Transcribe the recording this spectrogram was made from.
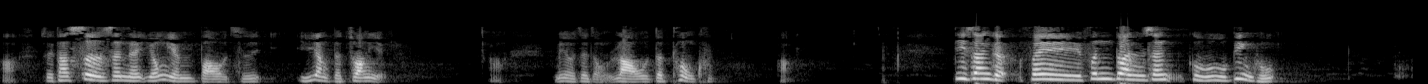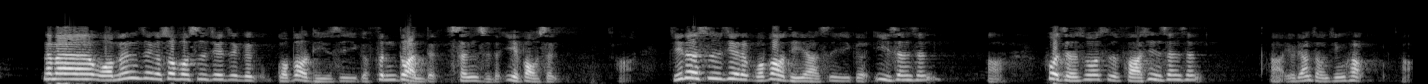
啊，所以它色身呢永远保持一样的庄严啊。没有这种老的痛苦，啊。第三个，非分段生，故病苦。那么我们这个娑婆世界这个果报体是一个分段的生死的业报身，啊，极乐世界的果报体啊是一个一生生啊，或者说是法性生生啊，有两种情况，啊。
